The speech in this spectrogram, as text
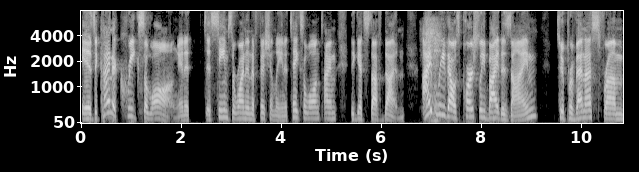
is it kind of creaks along and it, it seems to run inefficiently and it takes a long time to get stuff done. I believe that was partially by design to prevent us from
